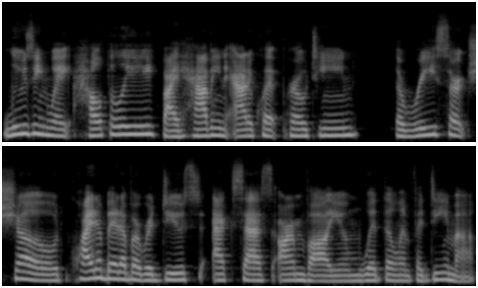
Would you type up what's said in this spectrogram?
losing weight healthily by having adequate protein, the research showed quite a bit of a reduced excess arm volume with the lymphedema.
